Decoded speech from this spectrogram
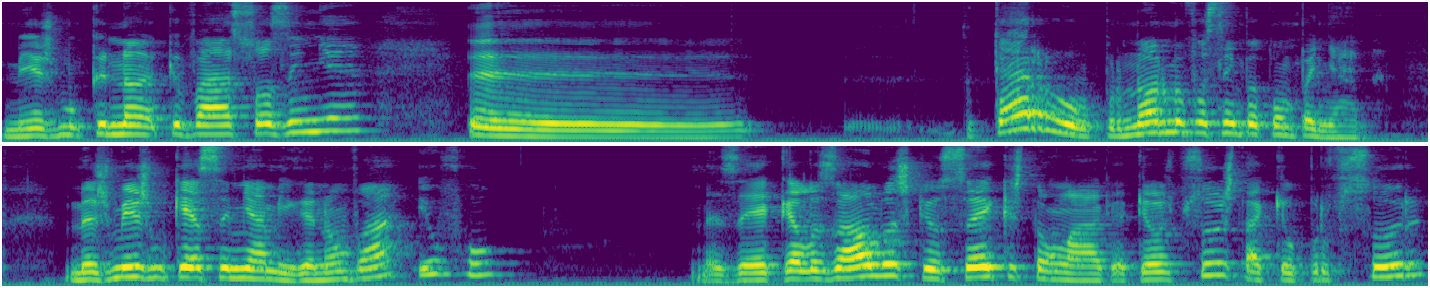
Mesmo que, não, que vá sozinha, uh, de carro, por norma, vou sempre acompanhada. Mas mesmo que essa minha amiga não vá, eu vou. Mas é aquelas aulas que eu sei que estão lá, aquelas pessoas, está aquele professor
